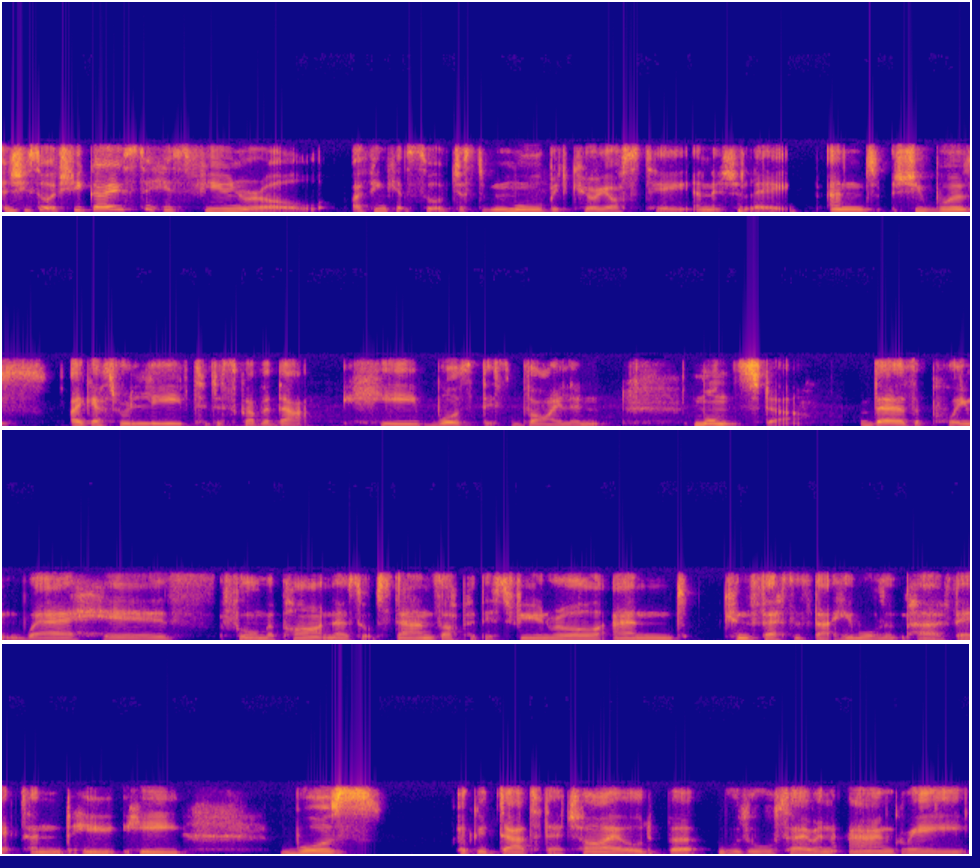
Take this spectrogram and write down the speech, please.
And she sort of she goes to his funeral. I think it's sort of just a morbid curiosity initially, and she was, I guess, relieved to discover that he was this violent monster. There's a point where his former partner sort of stands up at this funeral and confesses that he wasn't perfect and he he was a good dad to their child, but was also an angry,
